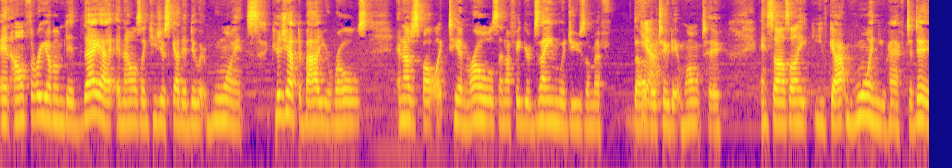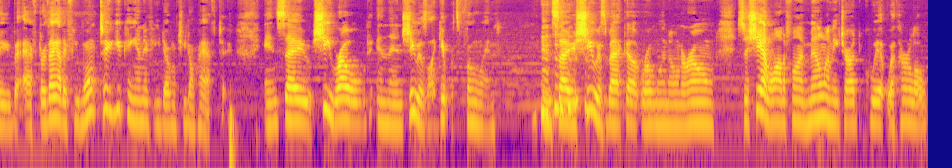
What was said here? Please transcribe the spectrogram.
And all three of them did that. And I was like, you just got to do it once because you have to buy your rolls. And I just bought like 10 rolls, and I figured Zane would use them if the Yeah. other two didn't want to. And so I was like, you've got one you have to do, but after that, if you want to, you can. If you don't, you don't have to. And so she rolled, and then she was like, it was fun. And so she was back up rolling on her own. So she had a lot of fun. Melanie tried to quit with her little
